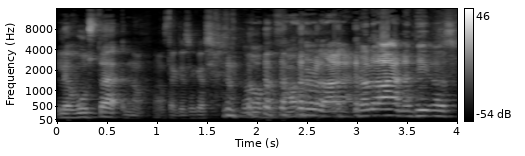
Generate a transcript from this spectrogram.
le gusta, no, hasta que se case. No, por favor, no lo hagan, no lo hagan, amigos.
